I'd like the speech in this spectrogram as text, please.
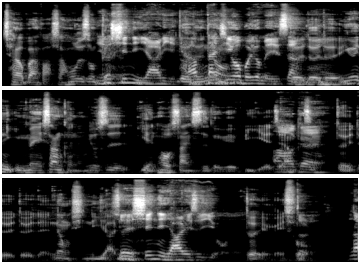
才有办法上，或者说你的心理压力，你要担心会不会又没上？对对对，因为你没上，可能就是延后三四个月毕业这样子。对对对对，那种心理压力，所以心理压力是有的。对，没错。对，那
